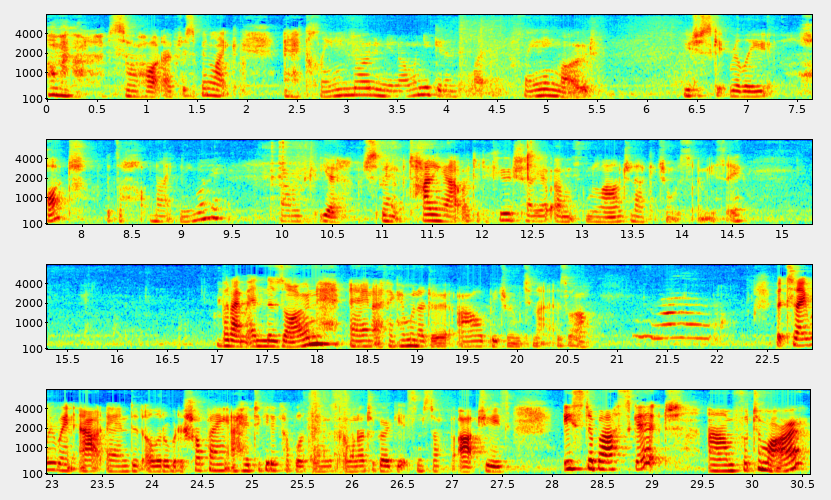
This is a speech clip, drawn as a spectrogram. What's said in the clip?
Oh my god, I'm so hot. I've just been like in a cleaning mode and you know when you get into like cleaning mode you just get really hot. It's a hot night anyway. Um, yeah, I've just been tidying up. I did a huge tidy up. Um, lounge in our kitchen was so messy. But I'm in the zone and I think I'm going to do our bedroom tonight as well. But today we went out and did a little bit of shopping. I had to get a couple of things. I wanted to go get some stuff for Archie's Easter basket um, for tomorrow.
